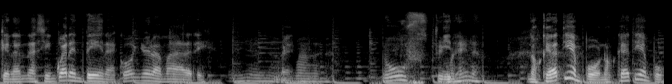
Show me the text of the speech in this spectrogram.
que na- nací en cuarentena, coño de la madre. Bueno. Uf, ¿te Mira. imaginas? Nos queda tiempo, nos queda tiempo.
